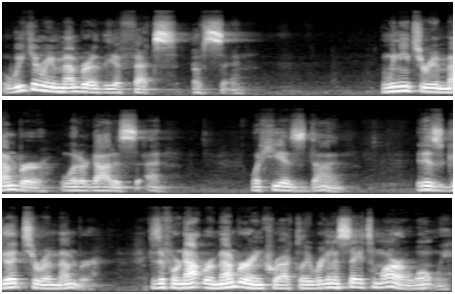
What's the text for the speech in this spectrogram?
We can remember the effects of sin. And we need to remember what our God has said, what He has done. It is good to remember. Because if we're not remembering correctly, we're going to say tomorrow, won't we?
